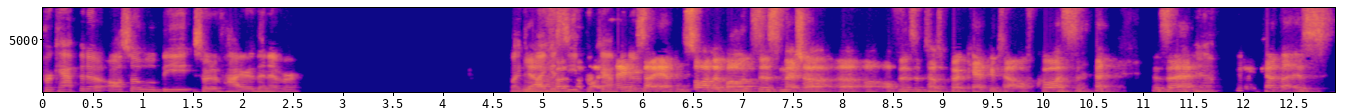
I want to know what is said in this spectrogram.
per capita also will be sort of higher than ever? Like yeah, legacy per capita? Thanks. I haven't thought about this measure uh, of visitors per capita, of course. the, yeah. Qatar is,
